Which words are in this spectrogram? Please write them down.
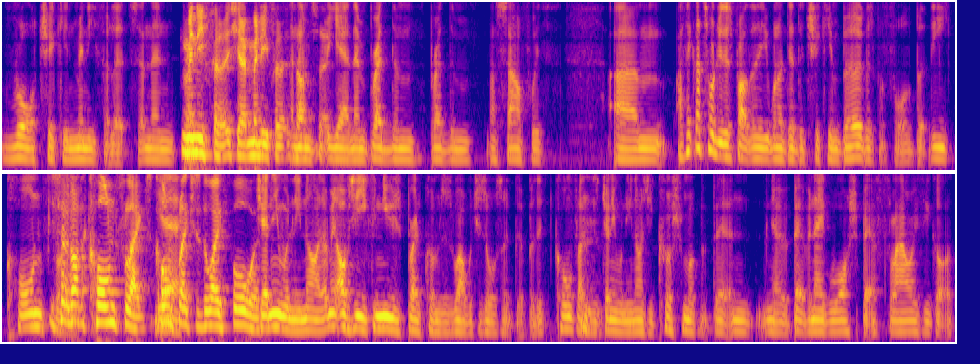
raw chicken mini fillets, and then bread- mini fillets. Yeah, mini fillets. and That's then, it. yeah, and then bread them, bread them myself with. Um, I think I told you this about the when I did the chicken burgers before, but the corn You said about the cornflakes. Cornflakes is the way forward. genuinely nice. I mean, obviously you can use breadcrumbs as well, which is also good. But the cornflakes Mm. is genuinely nice. You crush them up a bit, and you know a bit of an egg wash, a bit of flour if you got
